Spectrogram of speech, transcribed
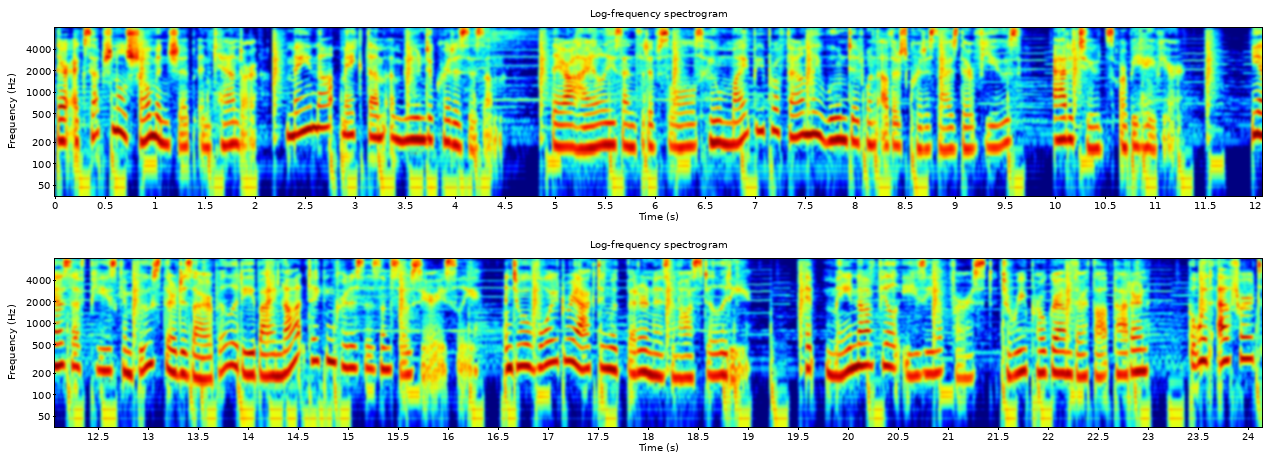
their exceptional showmanship and candor may not make them immune to criticism. They are highly sensitive souls who might be profoundly wounded when others criticize their views, attitudes, or behavior. ESFPs can boost their desirability by not taking criticism so seriously and to avoid reacting with bitterness and hostility. It may not feel easy at first to reprogram their thought pattern, but with effort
